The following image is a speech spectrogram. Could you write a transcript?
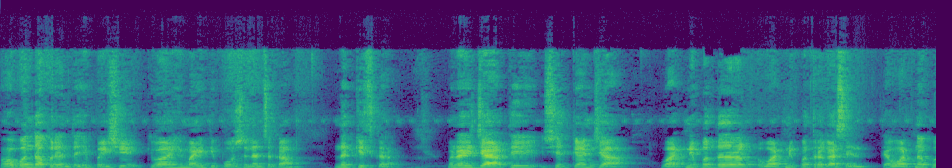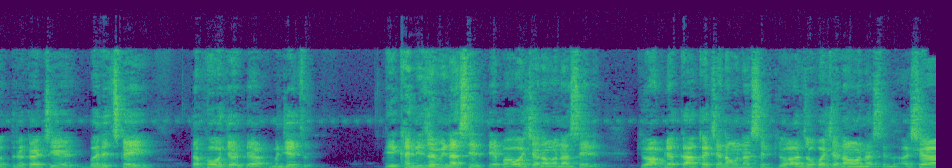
भावबंधापर्यंत हे पैसे किंवा ही माहिती पोहोचवण्याचं काम नक्कीच करा. मंडळी ज्या अर्थी शेतकऱ्यांच्या वाटणीपत्रक वाटणीपत्रक असेल त्या वाटणपत्रकाचे बरेच काही तफावत्या होत्या म्हणजेच एखादी जमीन असेल त्या भावाच्या नावानं असेल किंवा आपल्या काकाच्या नावानं असेल किंवा आजोबाच्या नावानं असेल अशा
